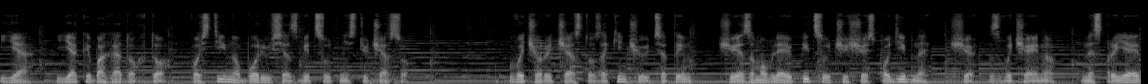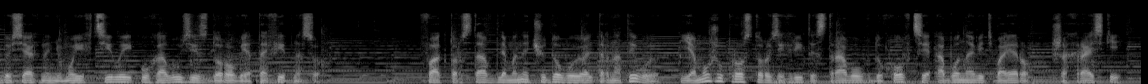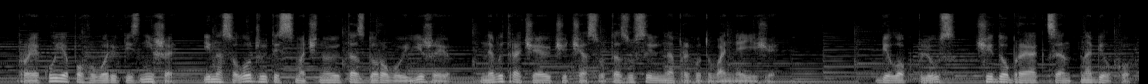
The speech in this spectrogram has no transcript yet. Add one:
Я, як і багато хто, постійно борюся з відсутністю часу. Вечори часто закінчуються тим, що я замовляю піцу чи щось подібне, що, звичайно, не сприяє досягненню моїх цілей у галузі здоров'я та фітнесу. Фактор став для мене чудовою альтернативою, я можу просто розігріти страву в духовці або навіть в аеро, шахрайський, про яку я поговорю пізніше, і насолоджуйтесь смачною та здоровою їжею, не витрачаючи часу та зусиль на приготування їжі. Білок плюс чи добрий акцент на білку.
